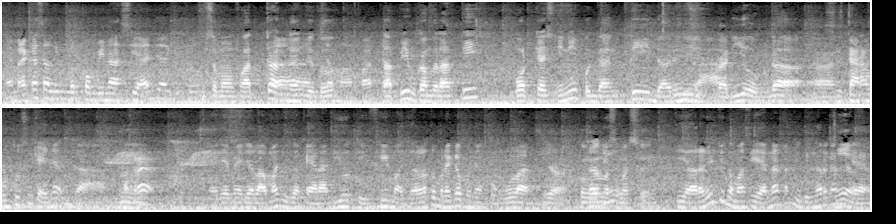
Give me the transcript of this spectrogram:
ya mereka saling berkombinasi aja gitu bisa memanfaatkan Ah, kan gitu. bisa memanfaatkan. Tapi bukan berarti podcast ini pengganti dari Iya. radio, enggak. Nah, secara utuh sih kayaknya enggak Hmm. karena media-media lama juga kayak radio, TV, majalah tuh mereka punya keunggulan ya, keunggulan masing-masing. Iya, radio juga masih enak kan didengar kan Iya. kayak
